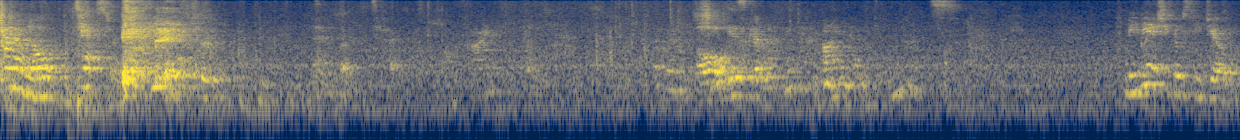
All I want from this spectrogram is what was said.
I don't know. Text her. See if it's true. She is gonna think I am nuts. Maybe I should go see Joe.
